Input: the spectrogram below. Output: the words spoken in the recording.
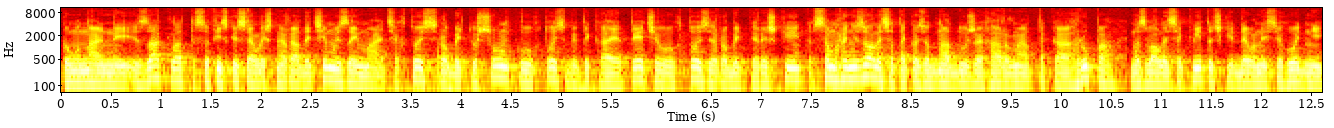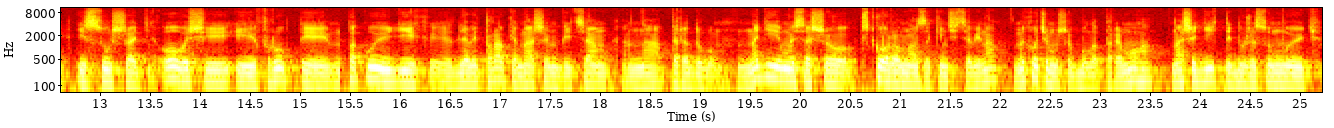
комунальний заклад Софійської селищної ради чимось займається. Хтось робить тушонку, хтось випікає печиво, хтось робить пиріжки. Самоорганізувалася також одна дуже гарна така група, назвалися Квіточки, де вони сьогодні і сушать овочі, і фрукти, пакують їх для відправки нашим бійцям на передову. Надіємося, що скоро в нас закінчиться війна. Ми хочемо, щоб була перемога. Наші діти дуже сумують.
